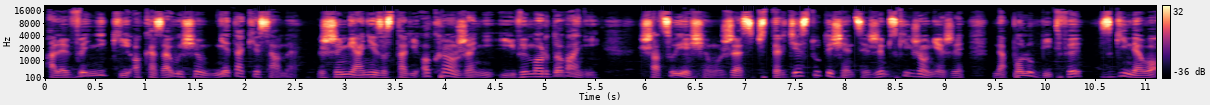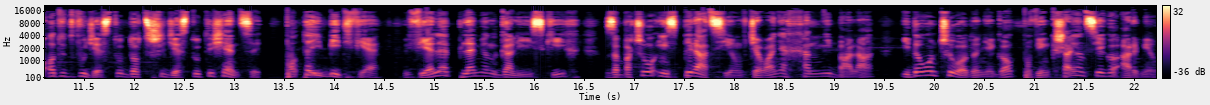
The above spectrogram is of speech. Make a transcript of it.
ale wyniki okazały się nie takie same. Rzymianie zostali okrążeni i wymordowani. Szacuje się, że z 40 tysięcy rzymskich żołnierzy na polu bitwy zginęło od 20 do 30 tysięcy. Po tej bitwie wiele plemion galijskich zobaczyło inspirację w działaniach Hannibala i dołączyło do niego, powiększając jego armię.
